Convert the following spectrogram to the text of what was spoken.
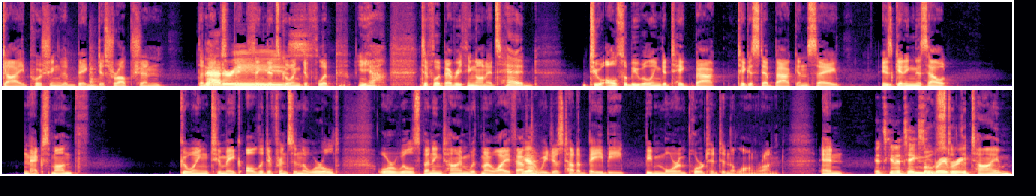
guy pushing the big disruption the next big thing that's going to flip yeah to flip everything on its head to also be willing to take back take a step back and say is getting this out next month going to make all the difference in the world or will spending time with my wife after Yeah. we just had a baby be more important in the long run and it's going to take some most bravery of the time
